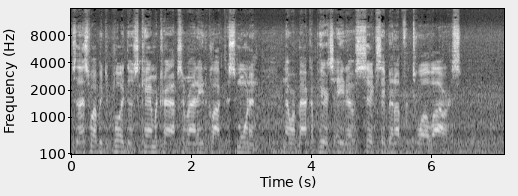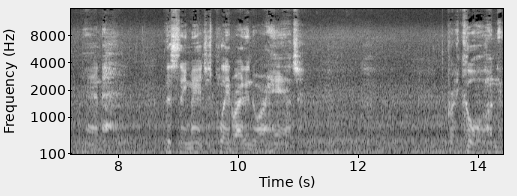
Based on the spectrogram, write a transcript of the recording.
So that's why we deployed those camera traps around 8 o'clock this morning. Now we're back up here, it's 8.06. They've been up for 12 hours. And this thing may have just played right into our hands. Pretty cool, isn't it?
